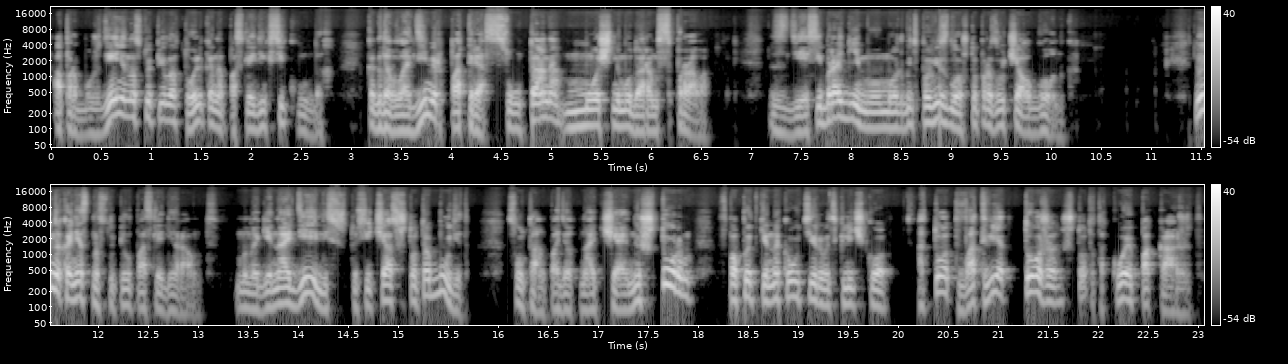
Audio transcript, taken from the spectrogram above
А пробуждение наступило только на последних секундах, когда Владимир потряс султана мощным ударом справа. Здесь Ибрагимову, может быть, повезло, что прозвучал гонг. Ну и, наконец, наступил последний раунд. Многие надеялись, что сейчас что-то будет. Султан пойдет на отчаянный штурм в попытке нокаутировать Кличко, а тот в ответ тоже что-то такое покажет.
